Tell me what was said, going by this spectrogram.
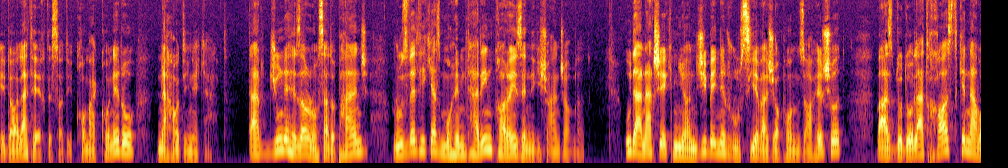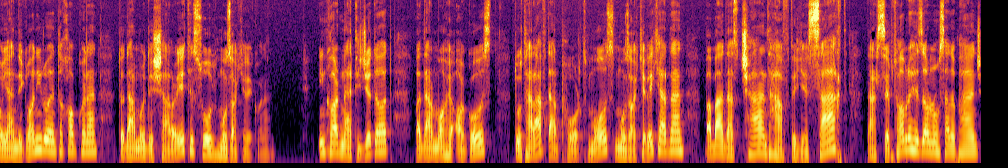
عدالت اقتصادی کمک کنه رو نهادینه کرد. در جون 1905 روزولت یکی از مهمترین کارهای زندگیشو انجام داد. او در نقش یک میانجی بین روسیه و ژاپن ظاهر شد و از دو دولت خواست که نمایندگانی رو انتخاب کنند تا در مورد شرایط صلح مذاکره کنند. این کار نتیجه داد و در ماه آگوست دو طرف در پورتموس مذاکره کردند و بعد از چند هفته سخت در سپتامبر 1905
